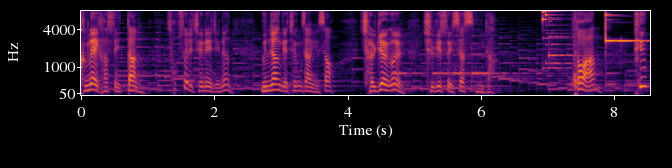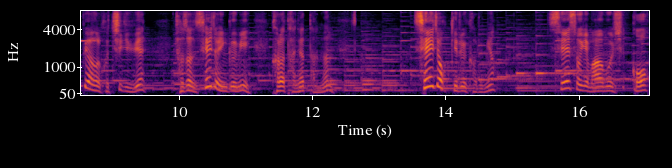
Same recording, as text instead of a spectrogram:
극락에 갈 수 있다는 속설이 전해지는 문장대 정상에서 절경을 즐길 수 있었습니다. 또한 피부병을 고치기 위해 조선 세조 임금이 걸어 다녔다는 세족길을 걸으며 세 속의 마음을 싣고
